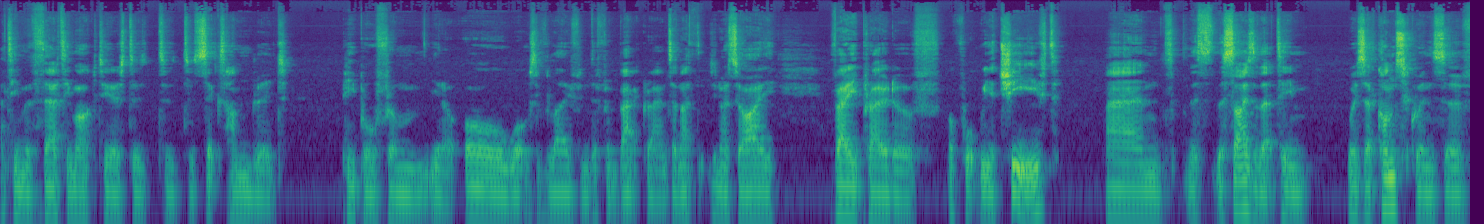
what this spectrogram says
a team of 30 marketeers to, to, to 600 people from you know all walks of life and different backgrounds, and I you know so I very proud of, of what we achieved. And this, the size of that team was a consequence of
